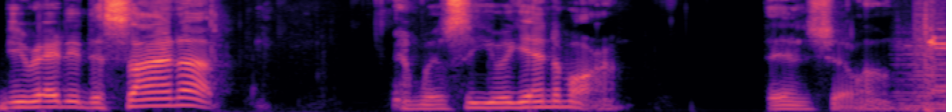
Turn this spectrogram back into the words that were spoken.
Be ready to sign up, and we'll see you again tomorrow. Then, shalom.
